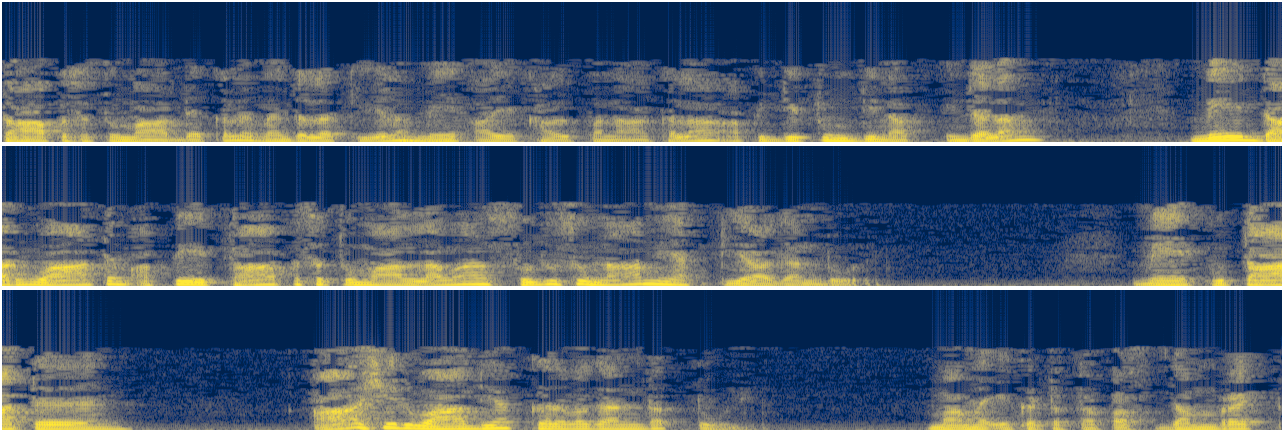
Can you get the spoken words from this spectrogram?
තාපසතුමා දැකලා වැඳලා කියලා මේ අය කල්පනා කළා අපි දෙතුන් දිනක් ඉඳලා මේ දරුවාට අපේ තාපසතුමා ලවා සුදුසු නාමයක් තියාගන්න ඕනේ. මේ පුතාට ආශිර්වාදයක් කරව ගන්නත් ඕනේ. මම එකට තපස් දම් රැක්ක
